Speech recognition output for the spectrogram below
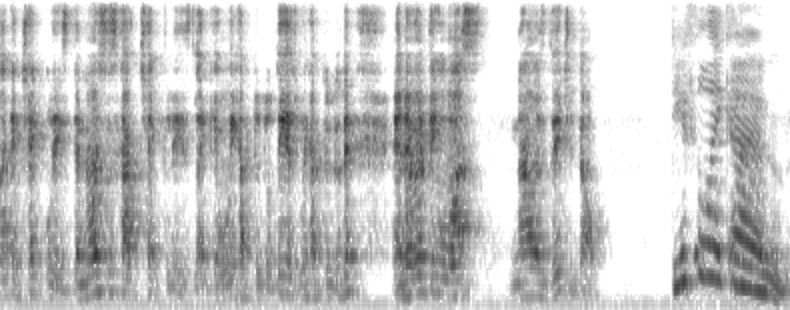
like a checklist. The nurses have checklists, like we have to do this, we have to do that, and everything was now is digital. Do you feel like um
